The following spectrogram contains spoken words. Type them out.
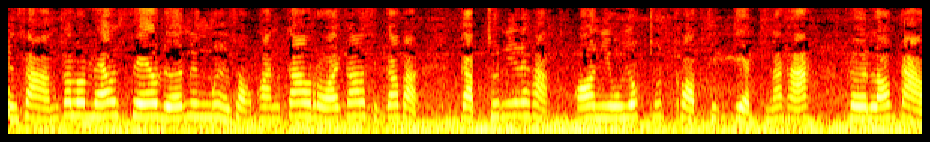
13,000ก็ลดแล้วเซลล์เหลือ 12,999 บาท กับชุดนี้เลยค่ะ All New ยกชุดขอบ 17 นะคะเทิร์นล้อเก่า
